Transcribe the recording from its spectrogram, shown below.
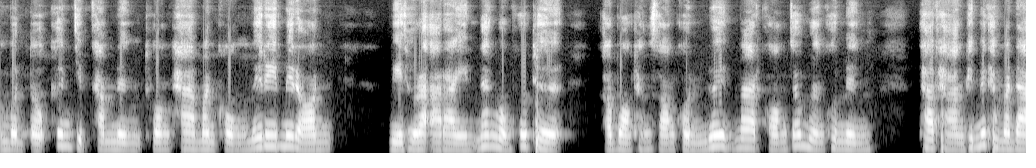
มบนโต๊ะขึ้นจิบคำหนึ่งทวงท่ามันคงไม่รีบไม่ร้อน มีธุระอะไรนั่งลงพูดเถอะ เขาบอกทั้งสองคนด้วยมาดของเจ้าเมืองคนหนึ่งท่าทางที่ไม่ธรรมดา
